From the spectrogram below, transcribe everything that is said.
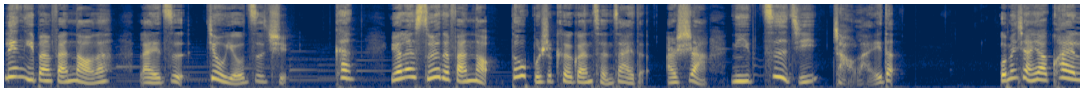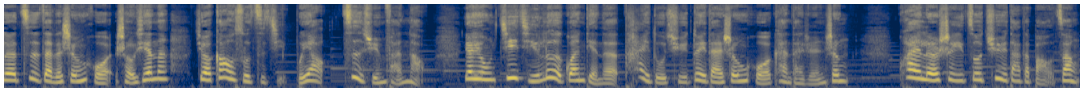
另一半烦恼呢，来自咎由自取。看，原来所有的烦恼都不是客观存在的，而是啊你自己找来的。我们想要快乐自在的生活，首先呢就要告诉自己不要自寻烦恼，要用积极乐观点的态度去对待生活、看待人生。快乐是一座巨大的宝藏，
